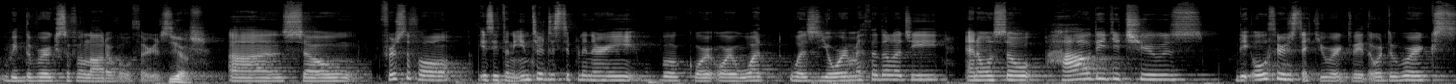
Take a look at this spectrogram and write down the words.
with the works of a lot of authors. Yes. Uh, so, first of all, is it an interdisciplinary book or, or what was your methodology? And also, how did you choose? The authors that you worked with, or the works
